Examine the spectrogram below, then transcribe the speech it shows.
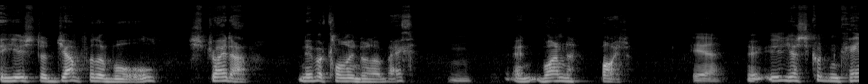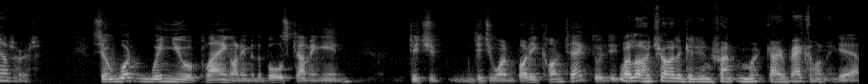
He used to jump for the ball straight up, never climbed on the back, hmm. and one bite. Yeah. You just couldn't counter it. So what? When you were playing on him and the ball's coming in, did you did you want body contact or did? Well, I tried to get in front and go back on him, yeah.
